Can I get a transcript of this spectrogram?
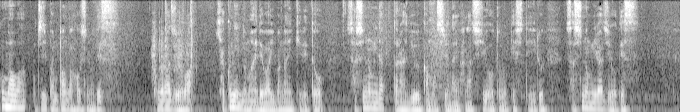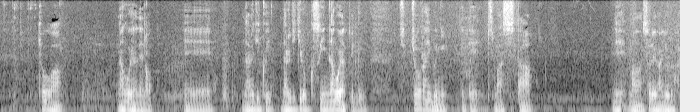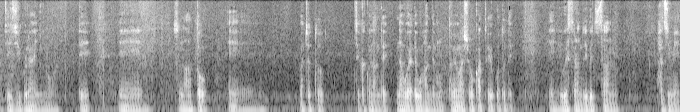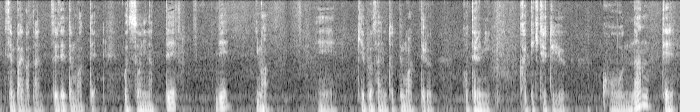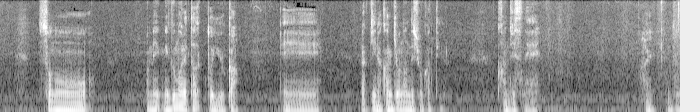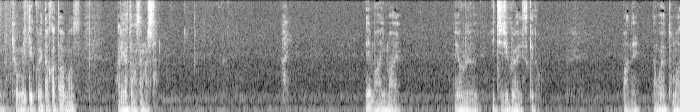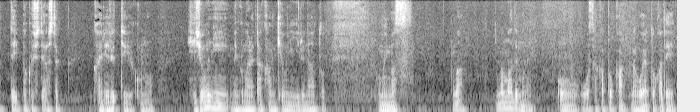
こんばんは。ジーパンパンダ星野です。このラジオは100人の前では言わないけれど差し飲みだったら言うかもしれない話をお届けしている差し飲みラジオです。今日は名古屋での、えー、ナルギクナルギキロックスイン名古屋という出張ライブに出てきました。でまあそれが夜8時ぐらいに終わってえー、その後、えーまあ、ちょっとせっかくなんで名古屋でご飯でも食べましょうかということで、えー、ウエストランド井口さんはじめ先輩方に連れてってもらってごちそうになってで今、えー、K プロさんに撮ってもらってるホテルに帰ってきてるというこうなんてその、まあ、恵まれたというかえー、ラッキーな環境なんでしょうかっていう感じですね。はい。本当に今日見てくれた方はまずありがとうございました。はい。でまあ今夜1時ぐらいですけど。まあね名古屋泊まって一泊して明日帰れるっていうこの非常に恵まれた環境にいるなと思います。まあ今までもねこう大阪とか名古屋とかで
